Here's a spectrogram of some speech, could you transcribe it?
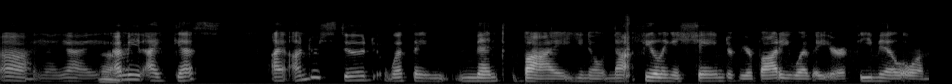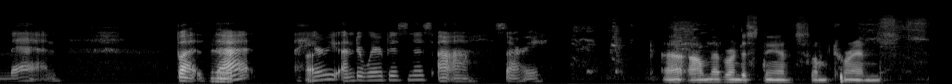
yeah, yeah, yeah. I mean, I guess I understood what they meant by you know not feeling ashamed of your body, whether you're a female or a man. But yeah. that uh, hairy uh, underwear business, uh, uh-uh, sorry. Uh, I'll never understand some trends.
